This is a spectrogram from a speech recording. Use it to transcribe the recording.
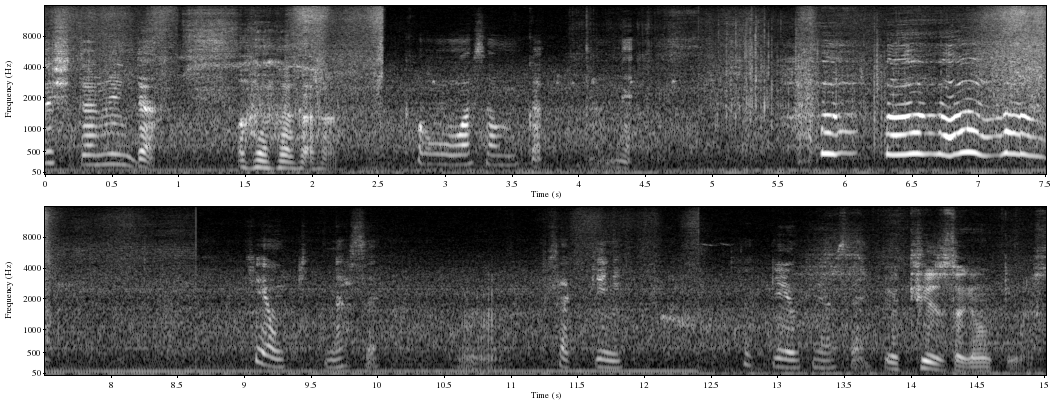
靴下脱いだ。顔は寒かったね。手を起きなさい。先に。先に起きなさい。いやキューズ先起きまし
